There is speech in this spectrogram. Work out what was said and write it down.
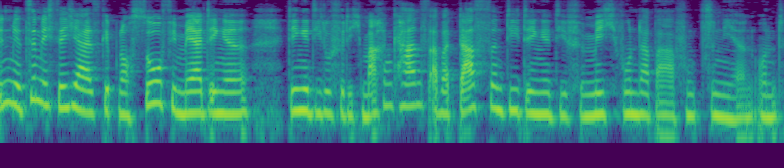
bin mir ziemlich sicher, es gibt noch so viel mehr Dinge, Dinge, die du für dich machen kannst, aber das sind die Dinge, die für mich wunderbar funktionieren. Und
